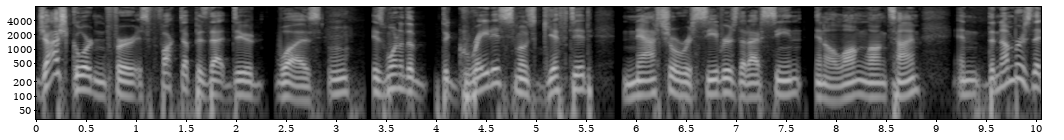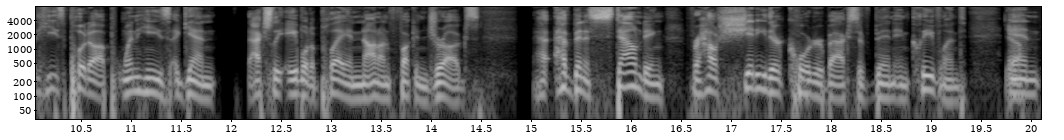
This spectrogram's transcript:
Josh Gordon, for as fucked up as that dude was, Mhm. Is one of the the greatest, most gifted natural receivers that I've seen in a long, long time. And the numbers that he's put up when he's again actually able to play and not on fucking drugs ha- have been astounding for how shitty their quarterbacks have been in Cleveland. Yeah. And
